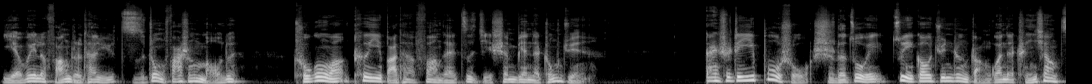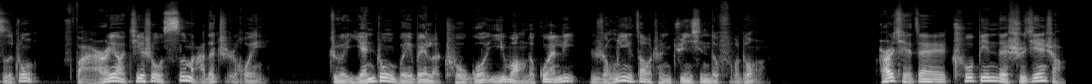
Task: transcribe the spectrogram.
也为了防止他与子仲发生矛盾，楚公王特意把他放在自己身边的中军。但是这一部署使得作为最高军政长官的丞相子仲反而要接受司马的指挥，这严重违背了楚国以往的惯例，容易造成军心的浮动。而且在出兵的时间上。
